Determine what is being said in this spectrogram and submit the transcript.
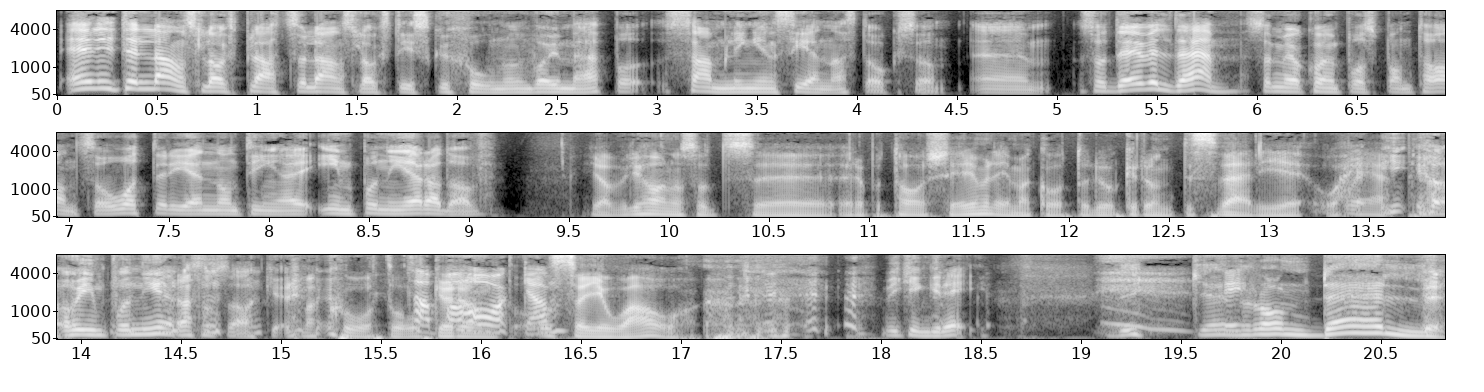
en liten landslagsplats och landslagsdiskussion. Hon var ju med på samlingen senast också. Ehm, så det är väl det som jag kommer på spontant. Så återigen någonting jag är imponerad av. Jag vill ju ha någon sorts eh, reportageserie med dig Makoto. Du åker runt i Sverige och häpnar. Och imponeras av saker. Makoto åker runt hakan. och säger wow. Vilken grej. Vilken det... rondell!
